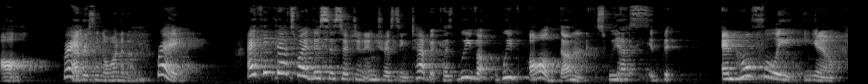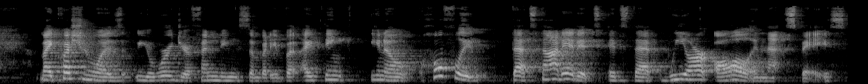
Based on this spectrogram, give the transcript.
all, Right. every single one of them. Right. I think that's why this is such an interesting topic because we've we've all done this. We've, Yes. it- and hopefully, you know, my question was you're worried you're offending somebody, but I think you know, hopefully that's not it. It's it's that we are all in that space,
